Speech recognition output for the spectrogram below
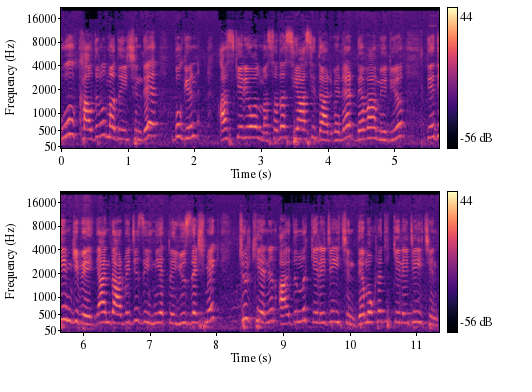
Bu kaldırılmadığı için de bugün askeri olmasa da siyasi darbeler devam ediyor. Dediğim gibi yani darbeci zihniyetle yüzleşmek Türkiye'nin aydınlık geleceği için, demokratik geleceği için,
